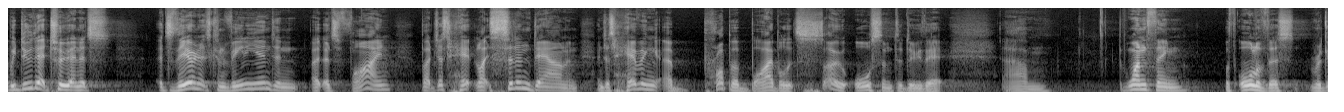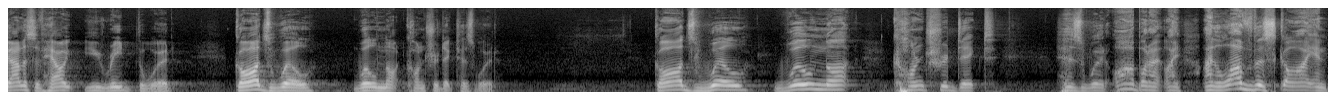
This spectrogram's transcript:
we do that too and it's it's there and it's convenient and it's fine but just ha- like sitting down and, and just having a proper bible it's so awesome to do that. Um, one thing with all of this regardless of how you read the word god's will will not contradict his word. God's will will not contradict his word. Oh, but I, I, I, love this guy and,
